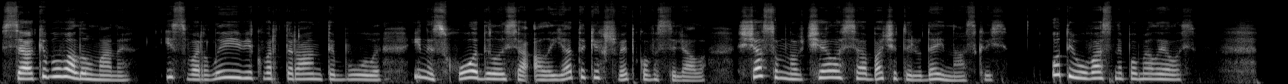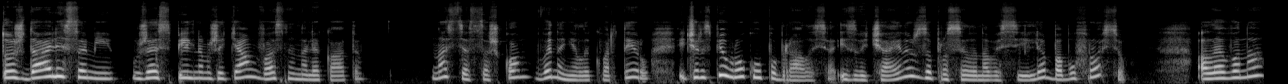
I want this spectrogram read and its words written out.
всяке бувало у мене. І сварливі квартиранти були, і не сходилися, але я таких швидко веселяла. З часом навчилася бачити людей наскрізь. От і у вас не помилилась. Тож далі самі, вже спільним життям вас не налякати. Настя з Сашком винайняли квартиру і через півроку побралися і, звичайно ж, запросили на весілля бабу Фросю. Але вона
